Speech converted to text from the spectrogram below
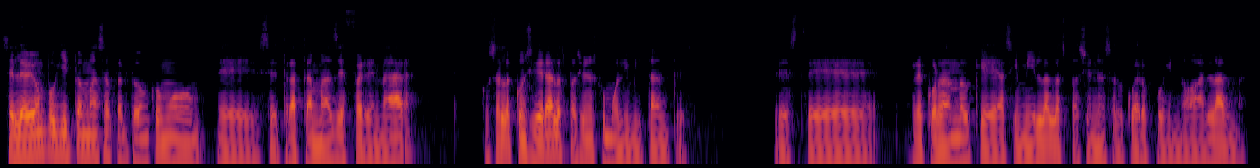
se le ve un poquito más a Platón como eh, se trata más de frenar, o sea, considera las pasiones como limitantes, este, recordando que asimila las pasiones al cuerpo y no al alma.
